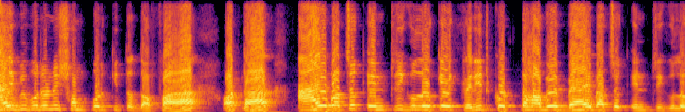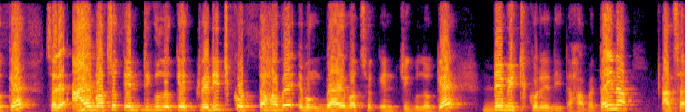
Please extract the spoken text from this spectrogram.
আয় বিবরণী সম্পর্কিত দফা, অর্থাৎ আয়বাচক এন্ট্রিগুলোকে ক্রেডিট করতে হবে, ব্যয়বাচক এন্ট্রিগুলোকে সরি আয়বাচক এন্ট্রিগুলোকে ক্রেডিট করতে হবে এবং ব্যয়বাচক এন্ট্রিগুলোকে ডেবিট করে দিতে হবে, তাই না? আচ্ছা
